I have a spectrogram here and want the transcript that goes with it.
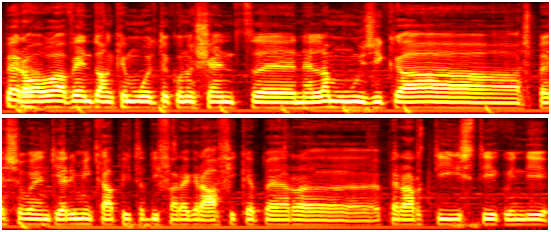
però avendo anche molte conoscenze nella musica, spesso e volentieri mi capita di fare grafiche per, eh, per artisti, quindi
